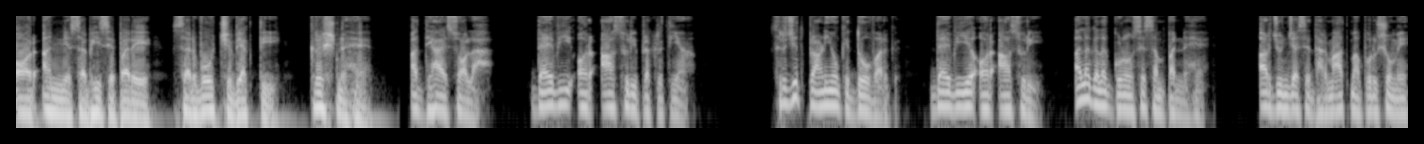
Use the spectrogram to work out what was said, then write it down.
और अन्य सभी से परे सर्वोच्च व्यक्ति कृष्ण है। अध्याय सोलह, दैवी और आसुरी प्रकृतियाँ। सृजित प्राणियों के दो वर्ग, दैवीय और आसुरी अलग अलग गुणों से संपन्न हैं। अर्जुन जैसे धर्मात्मा पुरुषों में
